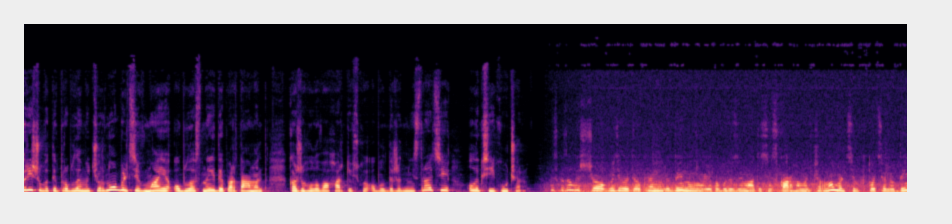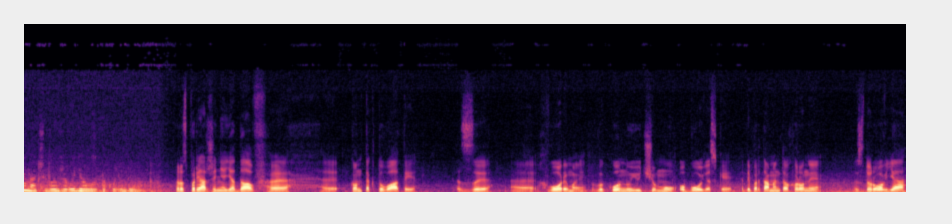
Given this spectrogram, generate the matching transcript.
Вирішувати проблеми чорнобильців має обласний департамент, каже голова Харківської облдержадміністрації Олексій Кучер. Ви сказали, що виділите окрему людину, яка буде займатися скаргами чорнобильців. Хто ця людина? Чи ви вже виділили таку людину? Розпорядження я дав е, е, контактувати з е, хворими, виконуючому обов'язки Департаменту охорони здоров'я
